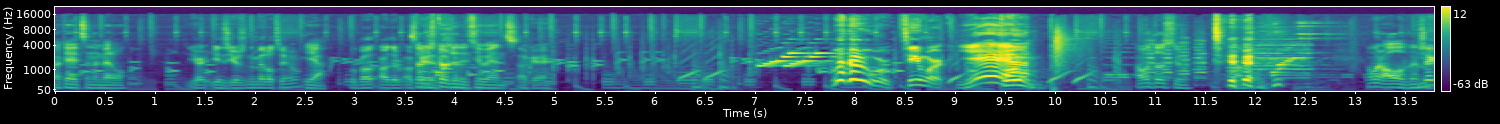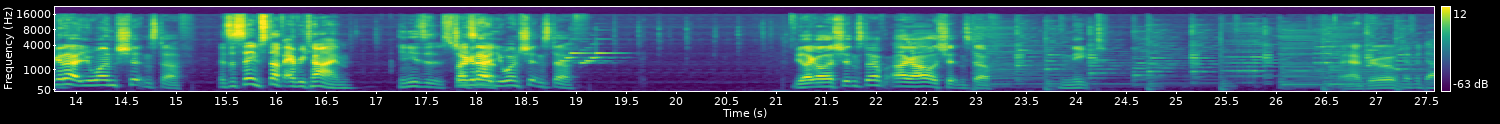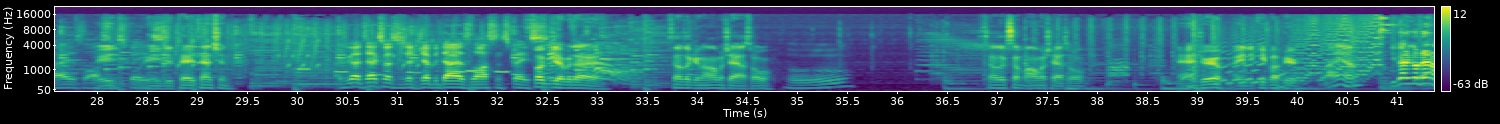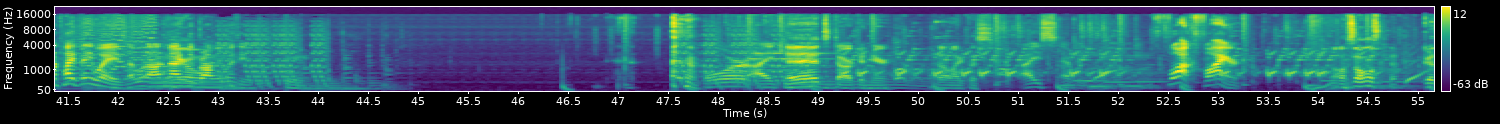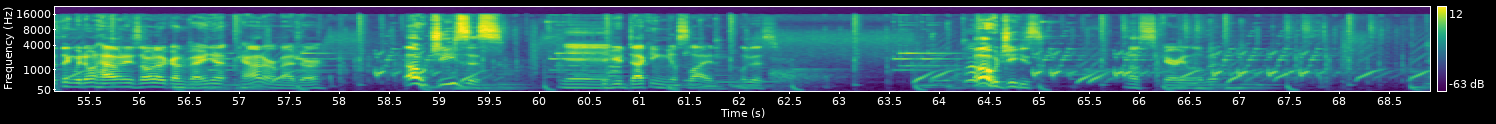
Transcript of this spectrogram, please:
Okay, it's in the middle. Your, is yours in the middle too? Yeah. We're both. Are there? Okay. so just go to the two ends. Okay. Woohoo! Teamwork. Yeah. Boom. I want those two. Oh. I want all of them. Check it out. You won shit and stuff. It's the same stuff every time. He needs to spice Check it it out. up. You won shit and stuff. You like all that shit and stuff? I got all the shit and stuff. Neat. Andrew, Jebediah is lost we in need, we space. need you to pay attention. I just got a text message that Jebediah is lost in space. Fuck Jebediah. Sounds like an Amish asshole. Ooh. Sounds like some Amish asshole. Andrew, I need to keep up here. I am. You gotta go down a pipe anyways. That would automatically No. brought me with you. Hmm. Or I can It's dark in here. I don't like this. ice everything. Fuck, fire! Oh, it's almost good thing we don't have any sort of convenient countermeasure. Oh Jesus! Yeah. If you're ducking, you'll slide. Look at this. Oh jeez. That was scary a little bit.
